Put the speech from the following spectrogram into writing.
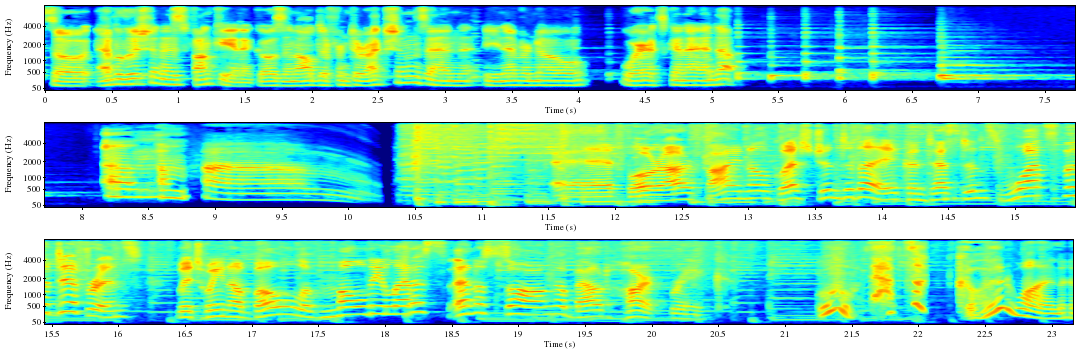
So evolution is funky and it goes in all different directions and you never know where it's going to end up Um, um, um. And for our final question today, contestants, what's the difference between a bowl of moldy lettuce and a song about heartbreak? Ooh, that's a good one.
